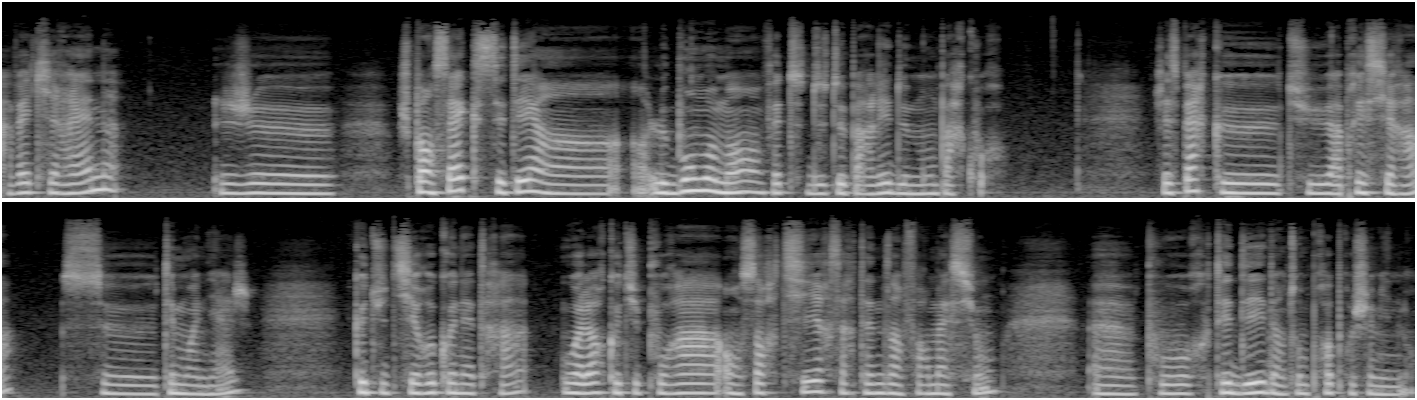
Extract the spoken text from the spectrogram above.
avec Irène, je, je pensais que c'était le bon moment en fait de te parler de mon parcours. J'espère que tu apprécieras ce témoignage, que tu t'y reconnaîtras ou alors que tu pourras en sortir certaines informations euh, pour t'aider dans ton propre cheminement.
